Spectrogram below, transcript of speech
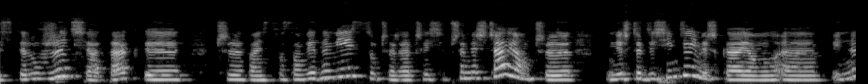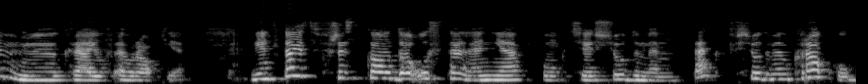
stylu życia, tak? E, czy Państwo są w jednym miejscu, czy raczej się przemieszczają, czy jeszcze gdzieś indziej mieszkają w innym kraju w Europie. Więc to jest wszystko do ustalenia w punkcie siódmym, tak? W siódmym kroku.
